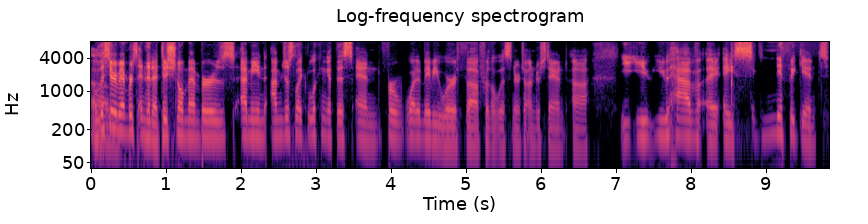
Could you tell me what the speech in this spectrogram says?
a list of Um, members and then additional members. I mean, I'm just like looking at this, and for what it may be worth uh, for the listener to understand, uh, you you have a, a significant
